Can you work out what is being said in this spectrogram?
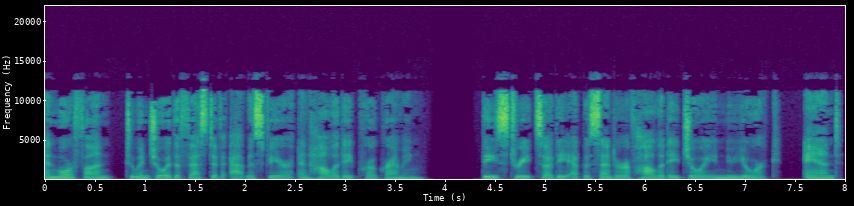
and more fun to enjoy the festive atmosphere and holiday programming. These streets are the epicenter of holiday joy in New York, and,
